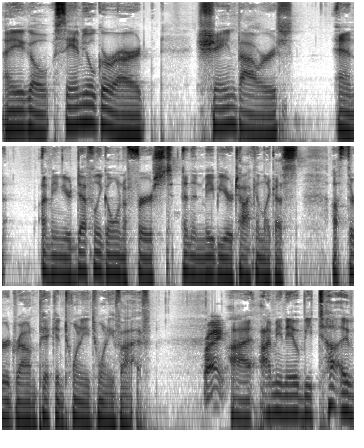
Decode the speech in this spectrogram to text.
and you go Samuel Girard, Shane Bowers, and I mean, you're definitely going a first, and then maybe you're talking like a, a third round pick in 2025. Right. I I mean, it would be tough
